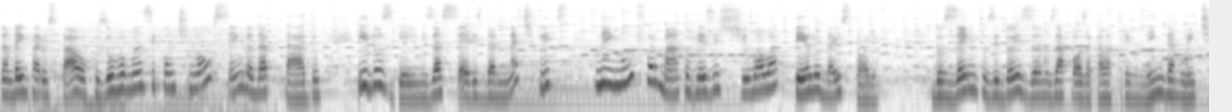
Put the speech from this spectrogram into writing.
Também para os palcos, o romance continuou sendo adaptado e dos games às séries da Netflix, nenhum formato resistiu ao apelo da história. 202 anos após aquela tremenda noite,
